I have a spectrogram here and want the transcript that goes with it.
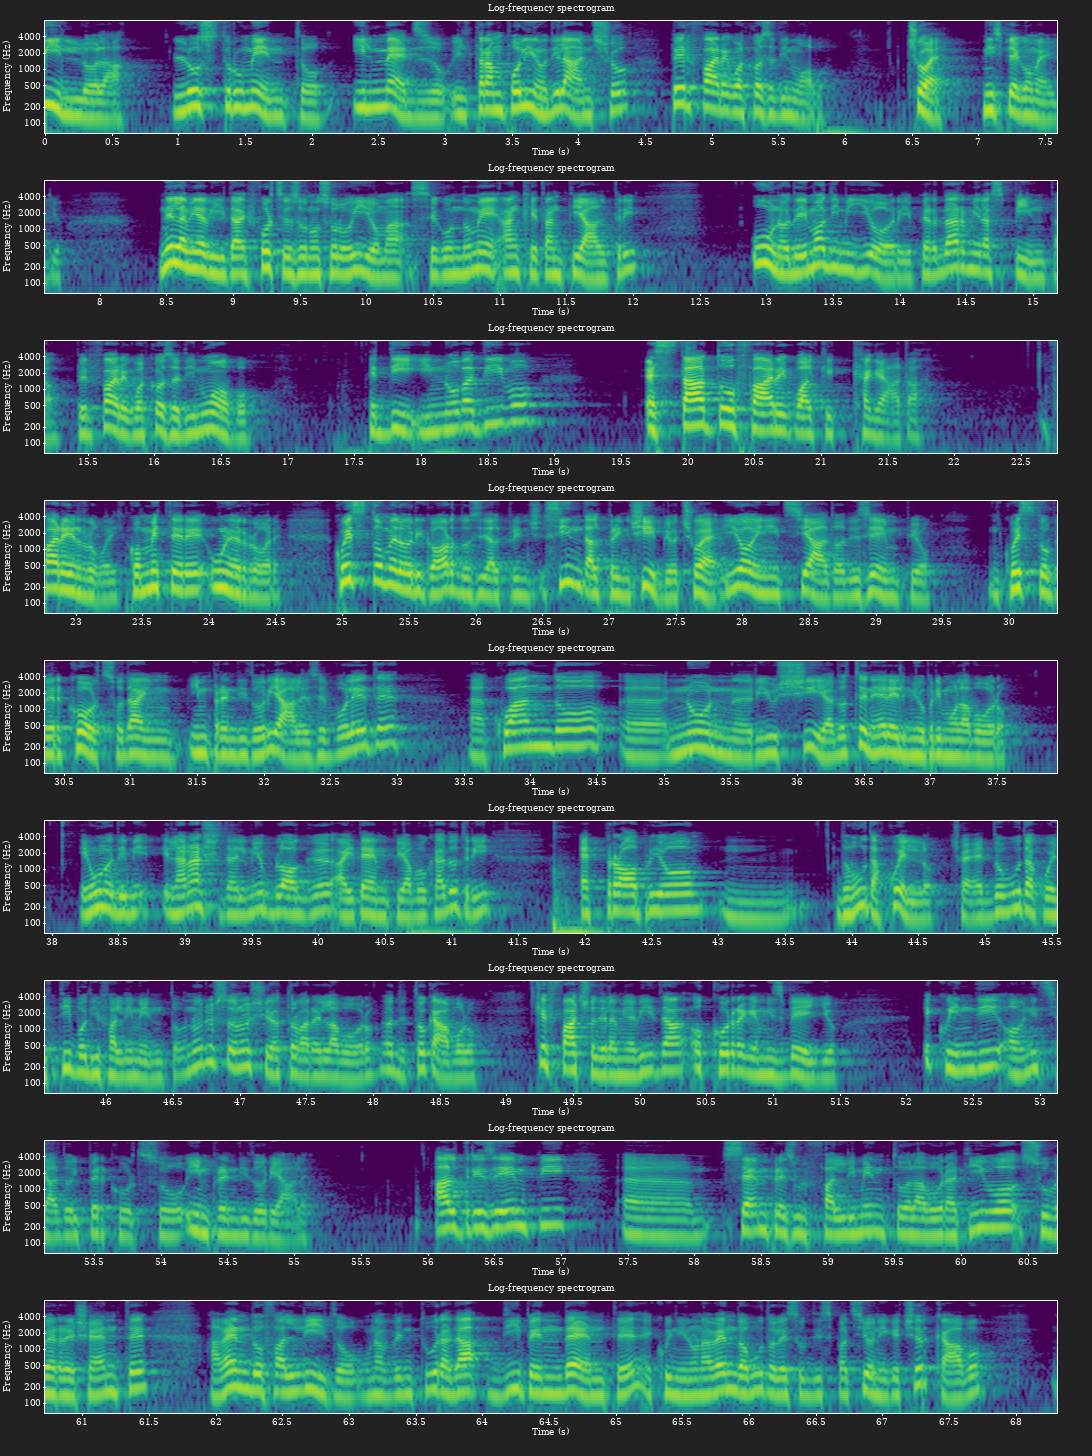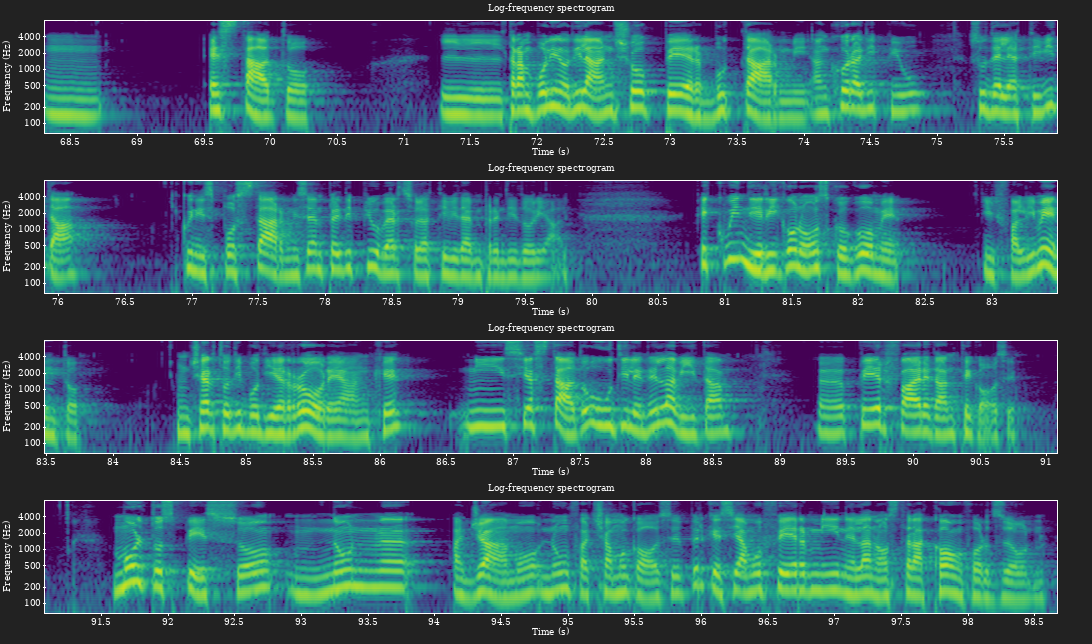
pillola, lo strumento, il mezzo, il trampolino di lancio per fare qualcosa di nuovo. Cioè, mi spiego meglio. Nella mia vita, e forse sono solo io, ma secondo me anche tanti altri, uno dei modi migliori per darmi la spinta, per fare qualcosa di nuovo e di innovativo, è stato fare qualche cagata. Fare errori, commettere un errore. Questo me lo ricordo sin dal, principio, cioè io ho iniziato ad esempio questo percorso da imprenditoriale, se volete, eh, quando eh, non riuscii ad ottenere il mio primo lavoro. E miei, la nascita del mio blog ai tempi Avocado Tree è proprio mh, dovuta a quello, cioè è dovuta a quel tipo di fallimento. Non riuscivo a riuscire a trovare il lavoro e ho detto cavolo, che faccio della mia vita? Occorre che mi sveglio. E quindi ho iniziato il percorso imprenditoriale. Altri esempi, Ehm, sempre sul fallimento lavorativo super recente, avendo fallito un'avventura da dipendente e quindi non avendo avuto le soddisfazioni che cercavo, mh, mm, è stato il trampolino di lancio per buttarmi ancora di più su delle attività, quindi spostarmi sempre di più verso le attività imprenditoriali. E quindi riconosco come il fallimento, un certo tipo di errore anche, mi sia stato utile nella vita eh, per fare tante cose. Molto spesso mm, non agiamo, non facciamo cose perché siamo fermi nella nostra comfort zone.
